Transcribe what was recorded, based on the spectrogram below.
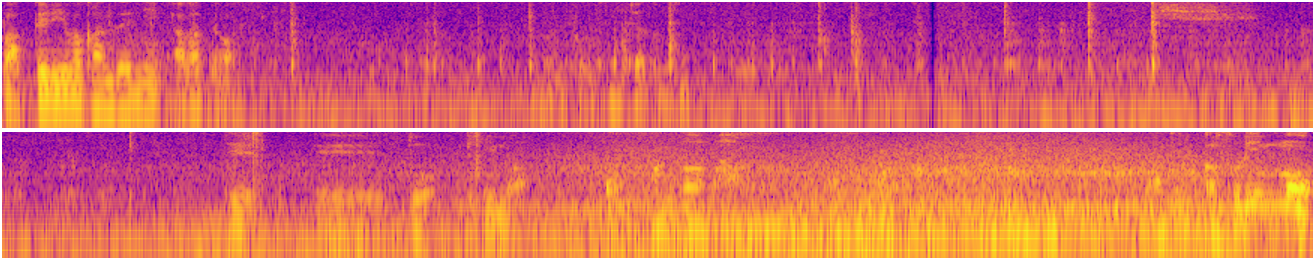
バッテリーは完全に上がってます。でえっ、ー、と今コックがあとガソリンも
